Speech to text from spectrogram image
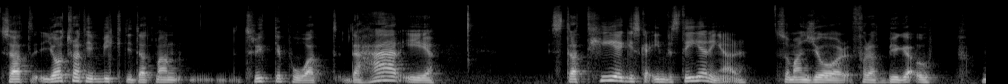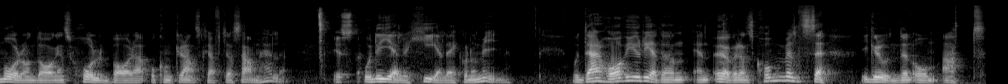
Så att jag tror att det är viktigt att man trycker på att det här är strategiska investeringar som man gör för att bygga upp morgondagens hållbara och konkurrenskraftiga samhälle. Det. Och det gäller hela ekonomin. Och där har vi ju redan en överenskommelse i grunden om att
